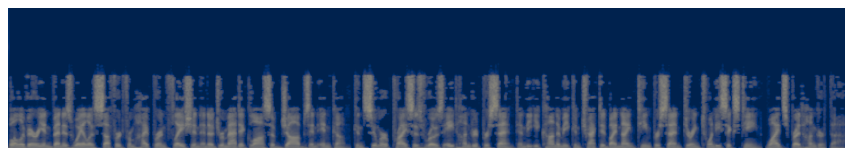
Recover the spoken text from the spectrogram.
Bolivarian Venezuela suffered from hyperinflation and a dramatic loss of jobs and income. Consumer prices rose 800% and the economy contracted by 19% during 2016. Widespread hunger, the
